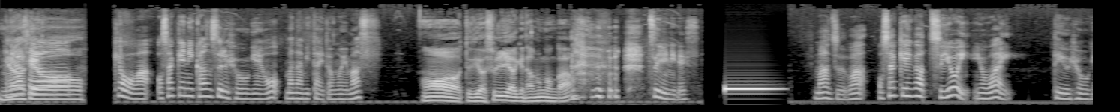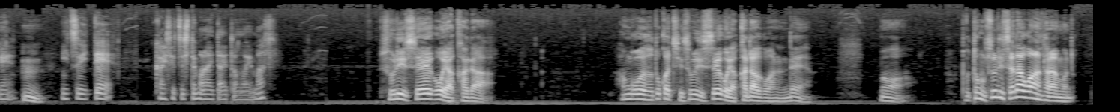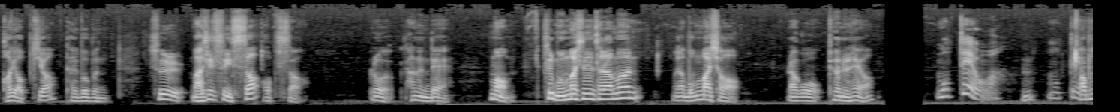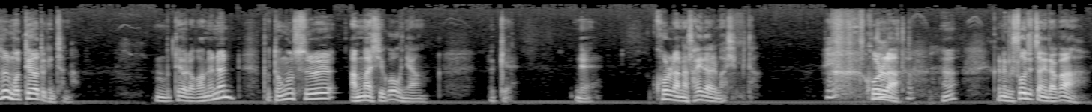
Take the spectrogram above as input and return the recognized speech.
안녕하세요.今日はお酒に関する表現を学びたいと思います。 어, 드디어 술 이야기 남은 건가? ついにです。まずは、お酒が強い、弱いっていう表現 음. について解説してもらいたいと思います。 술이 세고 약하다. 한국에서 똑같이 술이 세고 약하다고 하는데, 뭐, 보통 술이 세다고 하는 사람은 거의 없지요. 대부분 술 마실 수 있어? 없어.로 하는데 뭐 술 못 마시는 사람은 그냥 못 마셔라고 표현을 해요. 못해요와. 응? 못해요. 아, 뭐 술 못해요도 괜찮아. 음, 못해요라고 하면은 보통은 술 안 마시고 그냥 이렇게 네 콜라나 사이다를 마십니다. 콜라. 어? 그는 그 소주잔에다가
